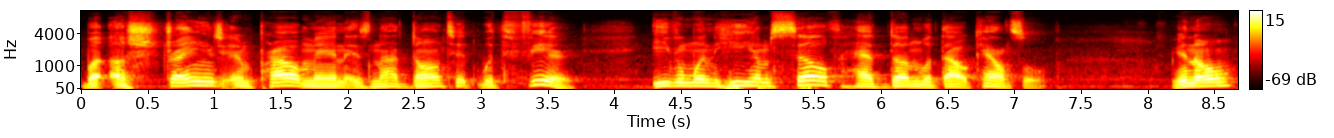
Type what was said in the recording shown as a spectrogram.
but a strange and proud man is not daunted with fear, even when he himself hath done without counsel. You know,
